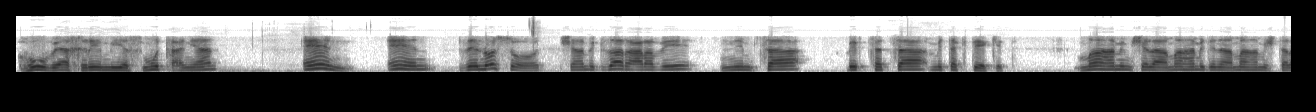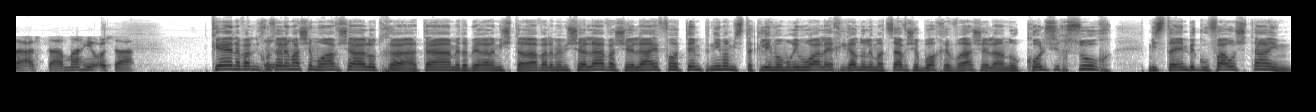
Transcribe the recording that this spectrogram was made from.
הוא ואחרים יישמו את העניין? אין, אין, זה לא סוד שהמגזר הערבי נמצא בפצצה מתקתקת. מה הממשלה, מה המדינה, מה המשטרה עשתה, מה היא עושה? כן, אבל אני חוזר אה. למה שמואב שאל אותך. אתה מדבר על המשטרה ועל הממשלה, והשאלה איפה אתם פנימה מסתכלים ואומרים, וואלה, איך הגענו למצב שבו החברה שלנו, כל סכסוך מסתיים בגופה או שתיים?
